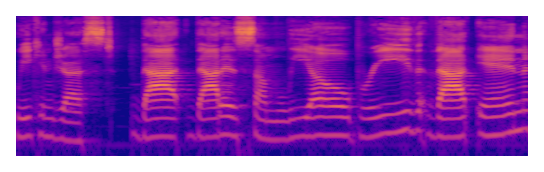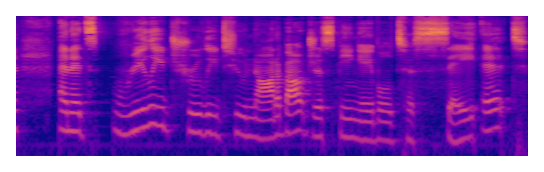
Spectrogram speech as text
We can just that that is some leo breathe that in. And it's really truly too not about just being able to say it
